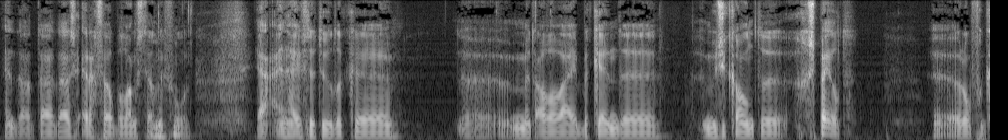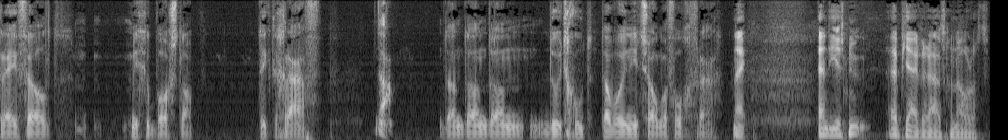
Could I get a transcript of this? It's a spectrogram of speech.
En dat, daar, daar is erg veel belangstelling voor. Ja, en heeft natuurlijk met allerlei bekende muzikanten gespeeld. Eh, Rob van Kreeveld, Michiel Boslap, Dick de Graaf. Nou, dan, dan, dan doe je het goed. Daar word je niet zomaar voor gevraagd. Nee. En die is nu, heb jij eruit genodigd?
